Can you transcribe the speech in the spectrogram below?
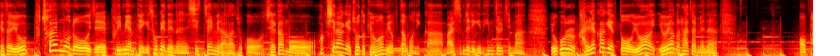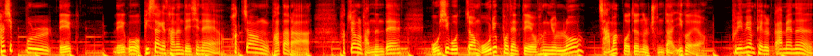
그래서 요 처음으로 이제 프리미엄 팩이 소개되는 시스템이라 가지고 제가 뭐 확실하게 저도 경험이 없다 보니까 말씀드리긴 힘들지만 요거를 간략하게 또 요약, 요약을 하자면은 어 80불 내 내고 비싸게 사는 대신에 확정 받아라. 확정을 받는데 55.56%의 확률로 자막 버전을 준다 이거예요. 프리미엄 팩을 까면은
